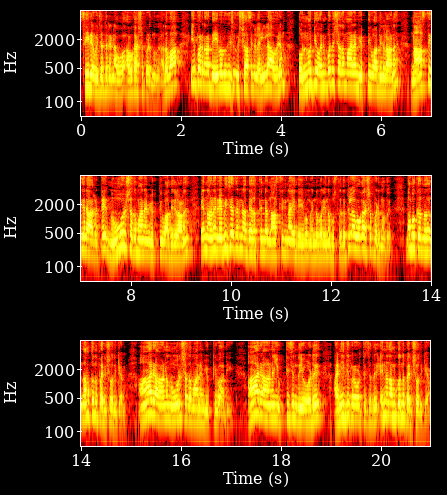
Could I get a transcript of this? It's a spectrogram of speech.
സി രവിചന്ദ്രൻ അവകാശപ്പെടുന്നത്. അഥവാ ഈ പറഞ്ഞ ദൈവ വിശ്വ- വിശ്വാസികൾ എല്ലാവരും തൊണ്ണൂറ്റി ഒൻപത് ശതമാനം യുക്തിവാദികളാണ്. നാസ്തികരാകട്ടെ നൂറ് ശതമാനം യുക്തിവാദികളാണ് എന്നാണ് രവിചന്ദ്രൻ അദ്ദേഹത്തിന്റെ നാസ്തികനായ ദൈവം എന്ന് പറയുന്ന പുസ്തകത്തിൽ അവകാശപ്പെടുന്നത്. നമുക്കൊന്ന് നമുക്കൊന്ന് പരിശോധിക്കാം. ആരാണ് നൂറ് ശതമാനം യുക്തിവാദി? ആരാണ് യുക്തിചിന്തയോട് അനീതി പ്രവർത്തിച്ചത് എന്ന് നമുക്കൊന്ന് പരിശോധിക്കാം.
